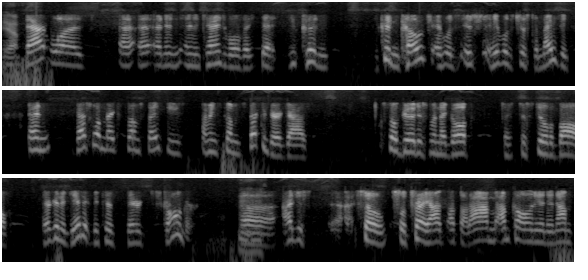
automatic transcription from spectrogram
Yeah. that was a, a, an, an intangible that, that you couldn't you couldn't coach. It was it, it was just amazing, and that's what makes some safeties. I mean, some secondary guys so good is when they go up to, to steal the ball, they're going to get it because they're stronger. Uh, I just uh, so so Trey, I, I thought I'm I'm calling in and I'm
